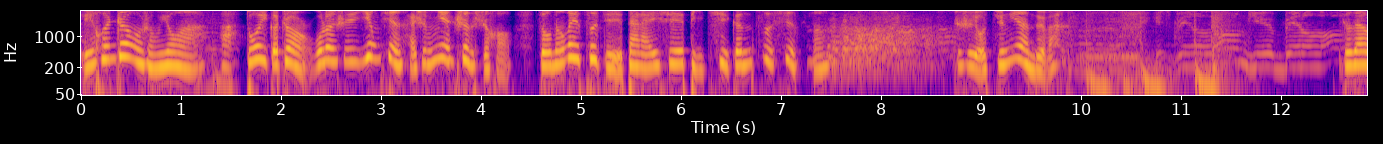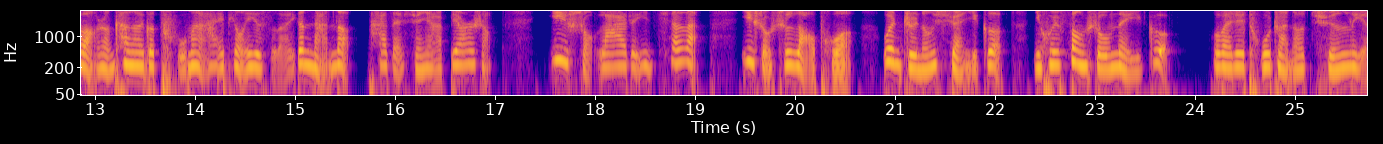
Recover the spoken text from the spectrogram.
离婚证有什么用啊？啊，多一个证，无论是应聘还是面试的时候，总能为自己带来一些底气跟自信。嗯，这是有经验对吧？就在网上看到一个图嘛，还挺有意思的。一个男的趴在悬崖边上，一手拉着一千万，一手是老婆，问只能选一个，你会放手哪一个？我把这图转到群里，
